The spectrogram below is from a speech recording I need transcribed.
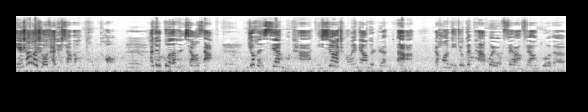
年少的时候他就想得很通透，嗯他就过得很潇洒，嗯你就很羡慕他，你希望成为那样的人吧，然后你就跟他会有非常非常多的。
